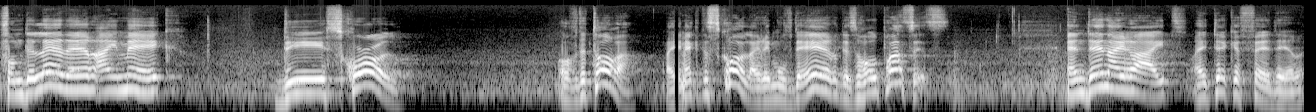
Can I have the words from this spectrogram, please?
From the leather, I make the scroll of the Torah. I make the scroll, I remove the air, there's a whole process. And then I write, I take a feather,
